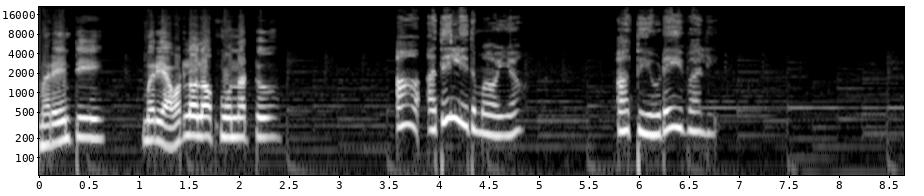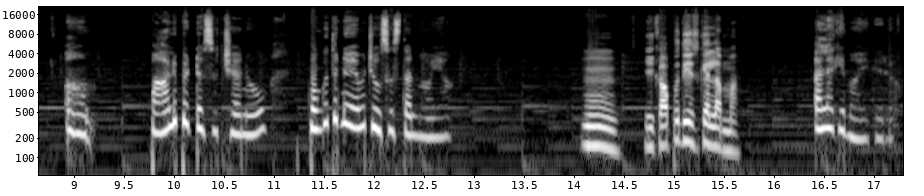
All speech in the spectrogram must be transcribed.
మరేంటి? మరి ఎవరిలో లోపం ఉన్నట్టు? ఆ, అదేం లేదు మావయ్య. ఆ దేవుడే ఇవ్వాలి. ఆ, పాలు పెట్టేసి వచ్చాను పొంగుతున్నాయేమో చూసొస్తాను మావయ్య. ఉమ్, ఈ కప్పు తీసుకెళ్ళమ్మా. అలాగే మావయ్య గారు.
